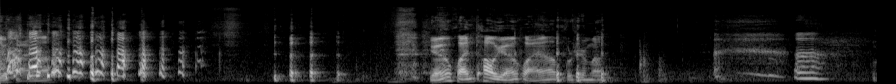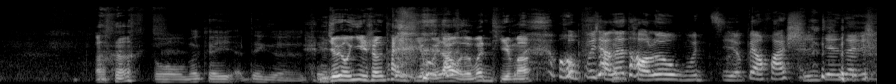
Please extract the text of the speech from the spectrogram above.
一环啊，圆环套圆环啊，不是吗？我我们可以那个，以你就用一声叹息回答我的问题吗？我不想再讨论无极，不想花时间在这种。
